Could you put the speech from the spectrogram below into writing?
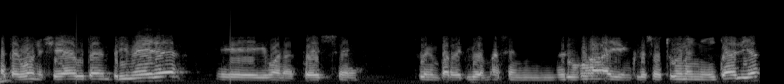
hasta que bueno, llegué a debutar en primera, eh, y bueno, después eh, tuve un par de clubes más en Uruguay, incluso estuve un año en Italia,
